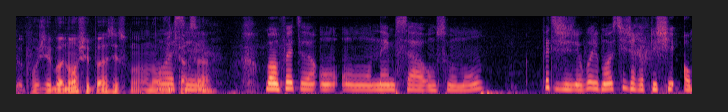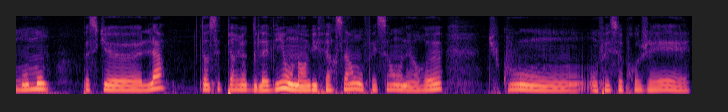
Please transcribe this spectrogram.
le projet, bon non je sais pas, c'est ce qu'on a envie Ouais, de faire ça. Bon, en fait, euh, on, on aime ça en ce moment. En fait, ouais, moi aussi, j'ai réfléchi au moment. Parce que là, dans cette période de la vie, on a envie de faire ça, on fait ça, on est heureux. Du coup, on, on fait ce projet. Et,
